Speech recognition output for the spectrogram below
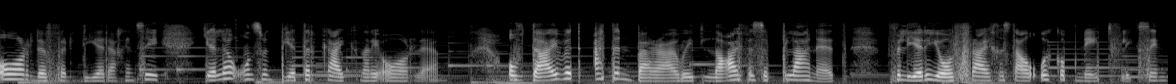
aarde verdedig en sê julle ons moet beter kyk na die aarde. Of David Attenborough het Life as a Planet verlede jaar vrygestel ook op Netflix. En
